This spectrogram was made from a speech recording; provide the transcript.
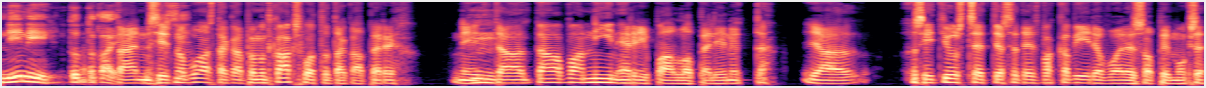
Niin, niin, totta kai. Tai siis no vuosi takaperi, mutta kaksi vuotta takaperi. Niin mm. tämä on vaan niin eri pallopeli nyt. Ja sitten just se, että jos sä teet vaikka viiden vuoden sopimuksen,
